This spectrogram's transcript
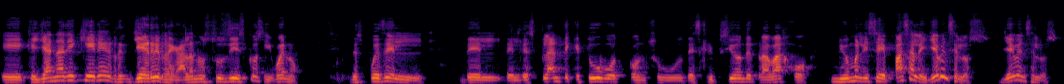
eh, que ya nadie quiere, Jerry, regálanos tus discos y bueno, después del, del, desplante que tuvo con su descripción de trabajo, Newman le dice, pásale, llévenselos, llévenselos.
